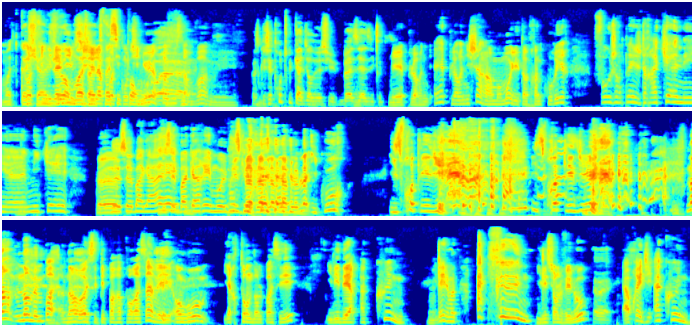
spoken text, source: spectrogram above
Moi, cas, quand je suis je un finis jour, moi, j'ai la de facile pour continuer moi. après vous, ça me va mais Parce que j'ai trop de trucs à dire dessus. Vas-y, vas-y, écoute. mais Pleurni... eh, Pleurnichard à un moment il était en train de courir faut que j'empêche Draken et euh, Mickey euh, De se de bagarrer. se bagarrer Moebius Parce que- blablabla blablabla il court il se frotte les yeux. Il se frotte les yeux. Non non même pas. Non ouais c'était par rapport à ça mais en gros il retourne dans le passé. Il est derrière Akun et là il est en mode Akun il est sur le vélo. Ouais. après il dit Akun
